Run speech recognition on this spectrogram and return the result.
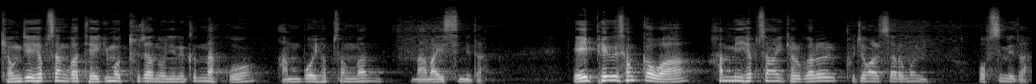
경제 협상과 대규모 투자 논의는 끝났고 안보 협상만 남아 있습니다. 에이펙의 성과와 한미 협상의 결과를 부정할 사람은 없습니다.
